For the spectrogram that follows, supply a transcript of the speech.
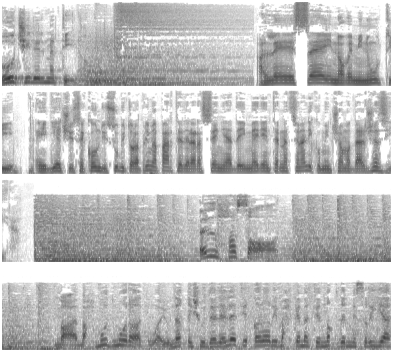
Voci del mattino. Alle 6, 9 minuti e 10 secondi, subito la prima parte della rassegna dei media internazionali, cominciamo da Al Jazeera. الحصاد مع محمود مراد ويناقش دلالات قرار محكمة النقد المصرية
